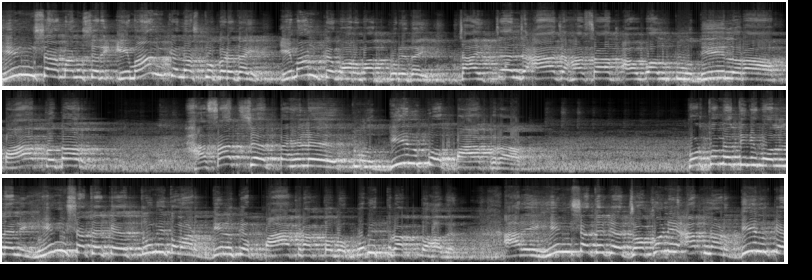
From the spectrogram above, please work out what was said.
হিংসা মানুষের ইমানকে নষ্ট করে দেয়, ইমানকে বরবাদ করে দেয়। চাই চেঞ্জ আজ হাসাদ আউ্বাল তু দিল রা পাক দর হাসাদ সে পেহলে তু দিল কো পাক রাখ। প্রথমে তিনি বললেন, হিংসা থেকে তুমি তোমার দিলকে পাক রাখতে হবে, পবিত্র রাখতে হবে। আর এই হিংসা থেকে যখনই আপনার দিলকে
